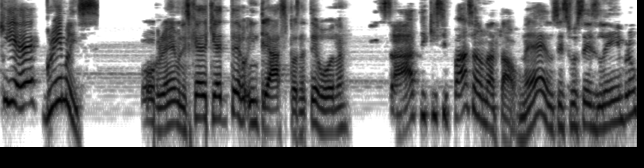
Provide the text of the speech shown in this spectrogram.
Que é Gremlins. O Gremlins, que é, que é de terror, entre aspas, né? Terror, né? Exato, e que se passa no Natal, né? Não sei se vocês lembram,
